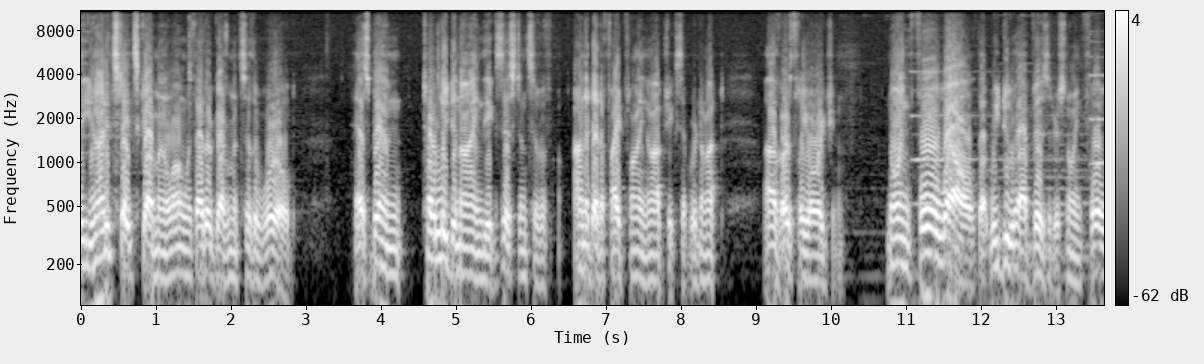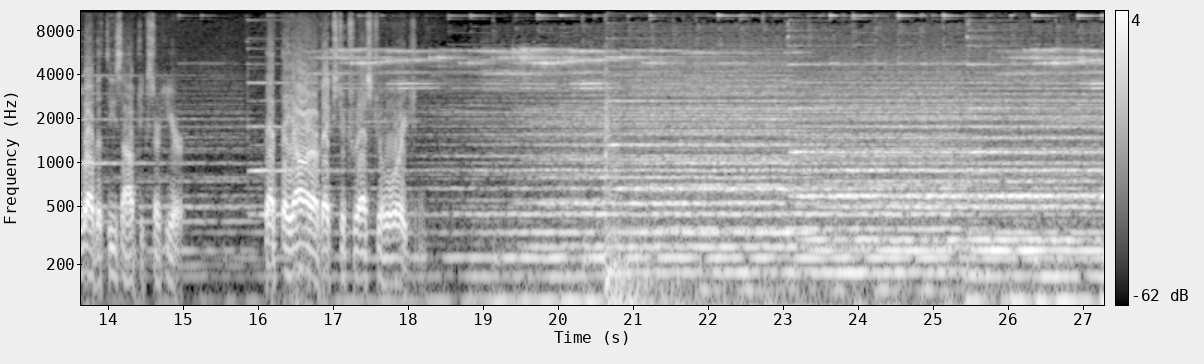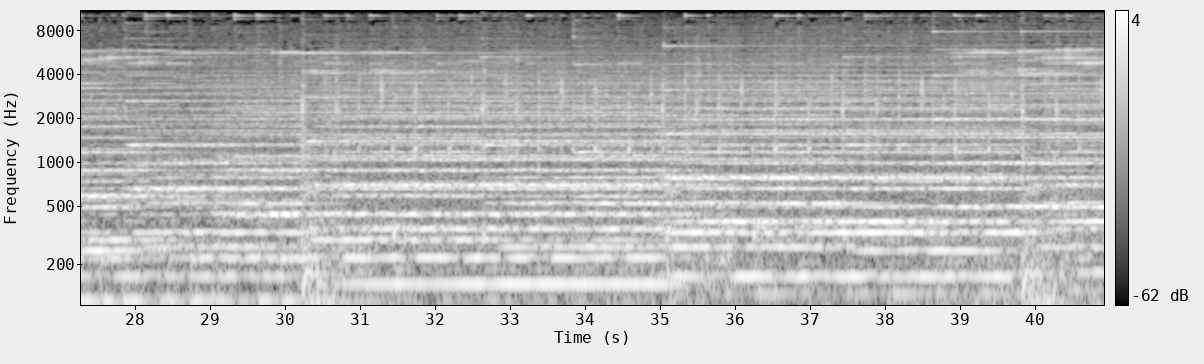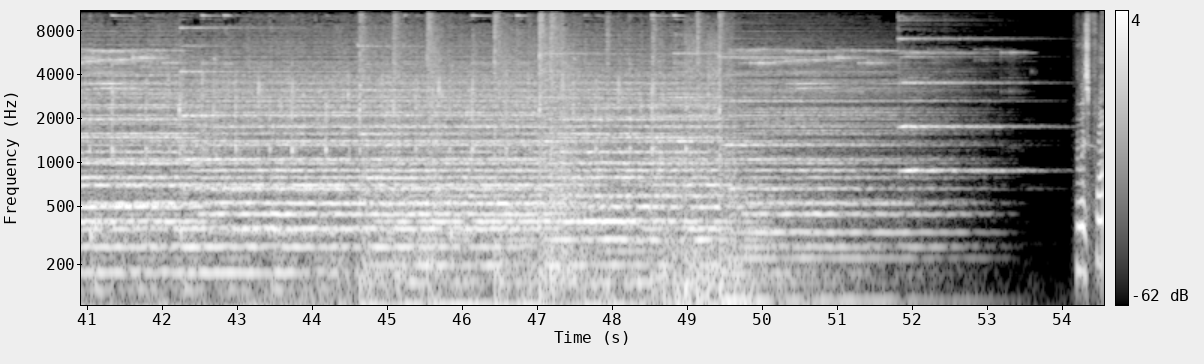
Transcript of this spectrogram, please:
the United States government, along with other governments of the world, has been totally denying the existence of unidentified flying objects that were not of earthly origin, knowing full well that we do have visitors, knowing full well that these objects are here, that they are of extraterrestrial origin.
